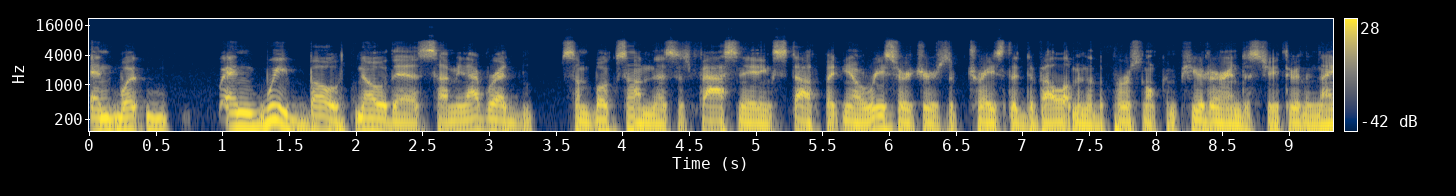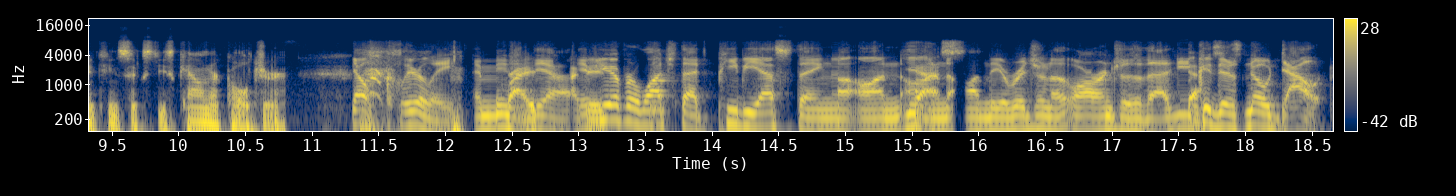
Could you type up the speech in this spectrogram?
and what and we both know this i mean i've read some books on this it's fascinating stuff but you know researchers have traced the development of the personal computer industry through the 1960s counterculture No, clearly. I mean, Right. yeah. I if mean- you ever watched that PBS thing on Yes. on on the original Oranges of that, you Yes. could. There's no doubt.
